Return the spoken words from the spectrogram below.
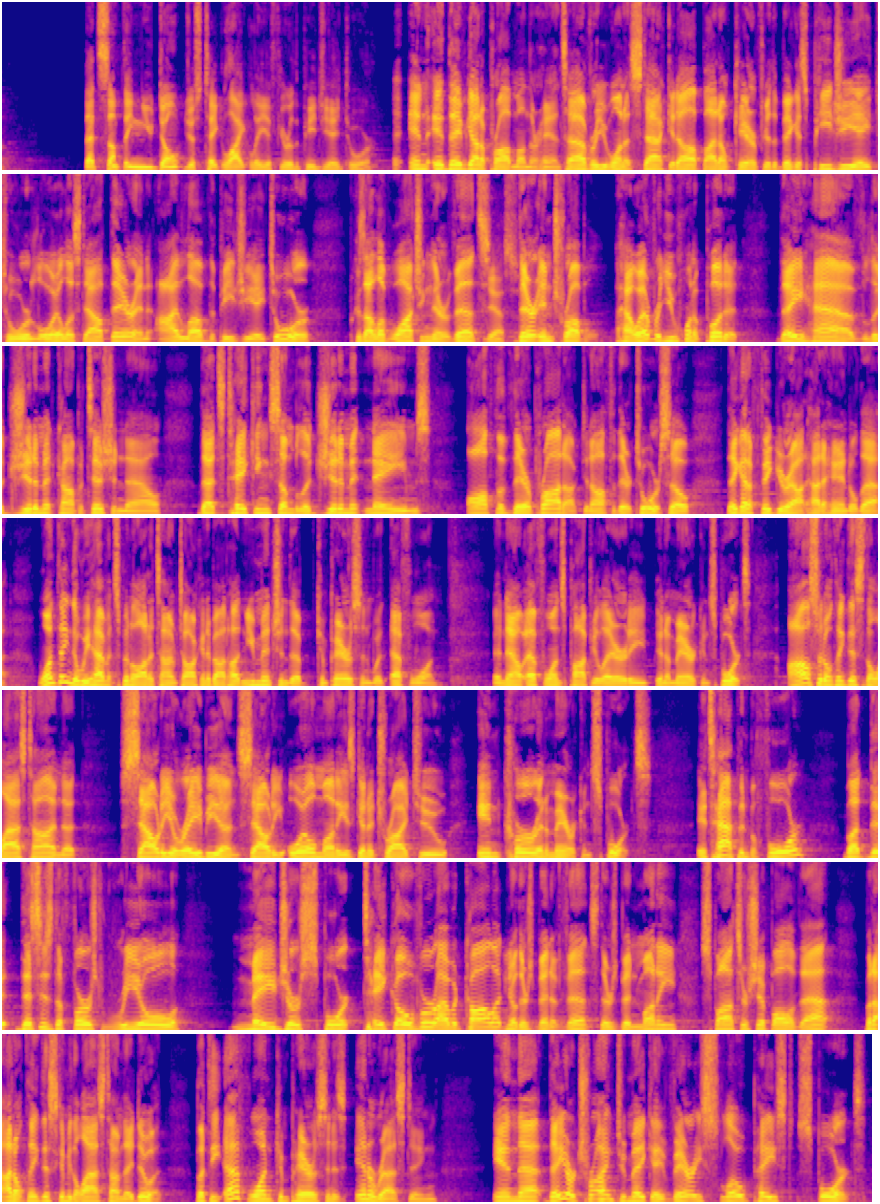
that's something you don't just take lightly if you're the PGA Tour. And they've got a problem on their hands. However, you want to stack it up. I don't care if you're the biggest PGA Tour loyalist out there, and I love the PGA Tour because I love watching their events. Yes, they're in trouble. However, you want to put it they have legitimate competition now that's taking some legitimate names off of their product and off of their tour. So they got to figure out how to handle that. One thing that we haven't spent a lot of time talking about, Hutton, you mentioned the comparison with F1 and now F1's popularity in American sports. I also don't think this is the last time that Saudi Arabia and Saudi oil money is going to try to incur in American sports. It's happened before, but th- this is the first real major sport takeover, I would call it. You know, there's been events, there's been money, sponsorship, all of that. But I don't think this is going to be the last time they do it. But the F1 comparison is interesting in that they are trying to make a very slow paced sport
